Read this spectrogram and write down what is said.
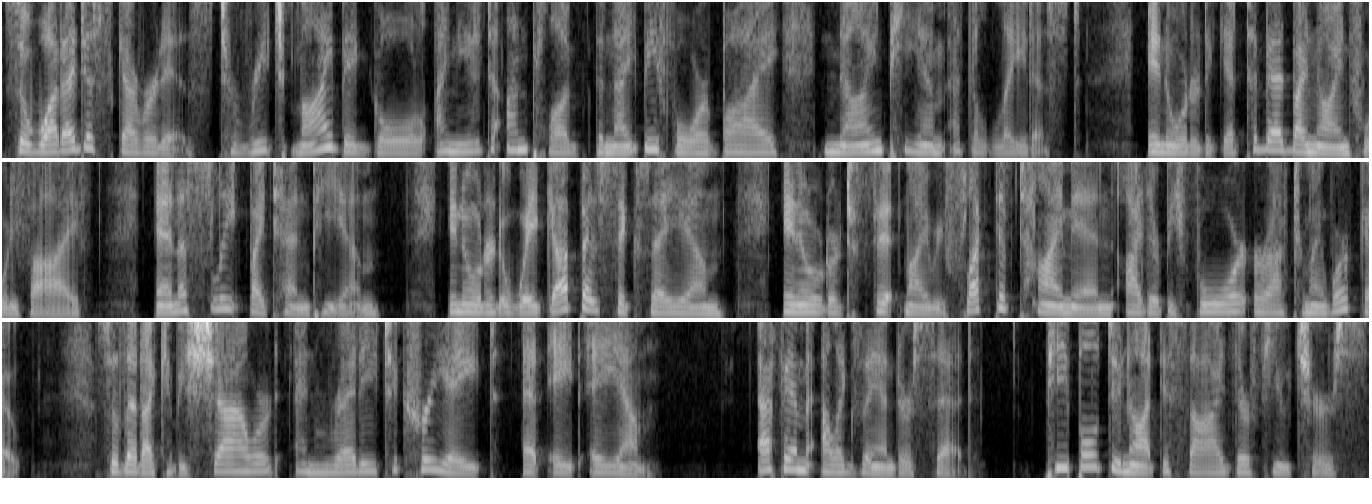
So, what I discovered is to reach my big goal, I needed to unplug the night before by 9 p.m. at the latest in order to get to bed by 9:45 and asleep by 10 p.m. in order to wake up at 6 a.m. in order to fit my reflective time in either before or after my workout so that I could be showered and ready to create at 8 a.m. FM Alexander said, People do not decide their futures.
